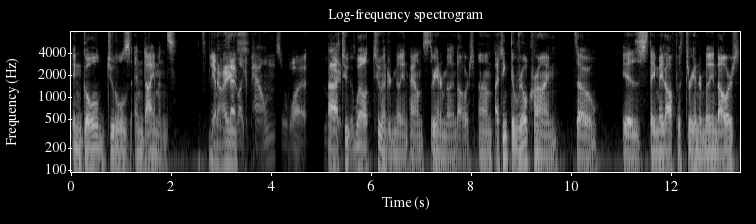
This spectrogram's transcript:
in gold, jewels, and diamonds. Yeah, but is Nice. that like pounds or what? Who Uh, cares? two, well, 200 million pounds, 300 million dollars. Um, I think the real crime, though, is they made off with 300 million dollars,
